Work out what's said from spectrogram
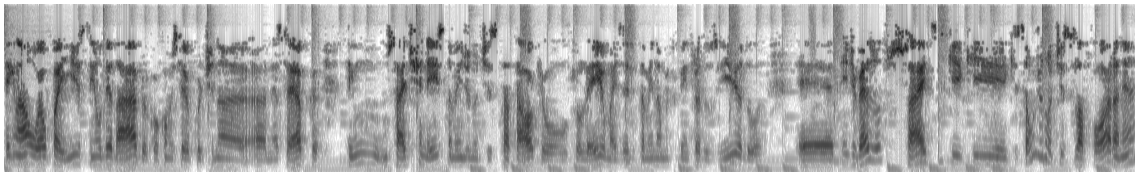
tem lá o El País, tem o DW, que eu comecei a curtir na, nessa época, tem um, um, site chinês também de notícia estatal que eu, que eu leio, mas ele também não é muito bem traduzido. É, tem diversos outros sites que, que, que são de notícias lá fora, né?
